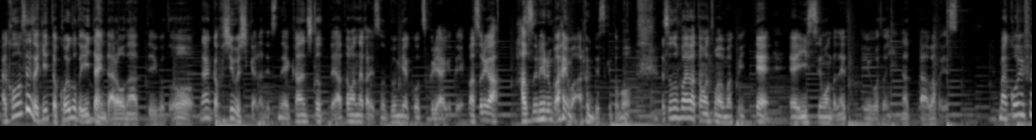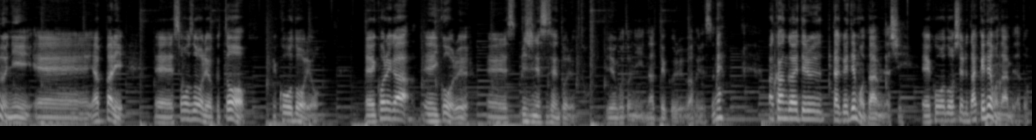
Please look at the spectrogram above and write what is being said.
あこの先生きっとこういうこと言いたいんだろうなっていうことを、なんか節々からですね、感じ取って頭の中でその文脈を作り上げて、まあそれが外れる場合もあるんですけども、その場合はたまたまうまくいって、えー、いい質問だねということになったわけです。まあこういうふうに、えー、やっぱり、えー、想像力と行動量、えー、これが、えー、イコール、え、ビジネス戦闘力ということになってくるわけですね。まあ、考えてるだけでもダメだし、え、行動してるだけでもダメだと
